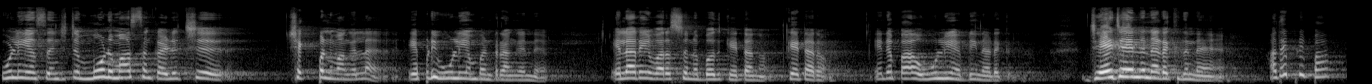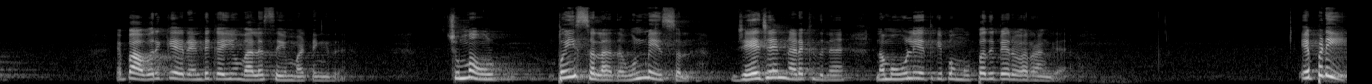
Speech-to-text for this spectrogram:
ஊழியம் செஞ்சுட்டு மூணு மாதம் கழித்து செக் பண்ணுவாங்கல்ல எப்படி ஊழியம் பண்ணுறாங்கன்னு எல்லாரையும் வர சொன்னபோது கேட்டானோ கேட்டாராம் என்னப்பா ஊழியம் எப்படி நடக்குது ஜே ஜேன்னு நடக்குதுன்னு? அது எப்படிப்பா? எப்போ அவருக்கே ரெண்டு கையும் வேலை செய்ய மாட்டேங்குது. சும்மா உ- பொய் சொல்லாத உண்மையை சொல்லு. ஜே ஜேன்னு நடக்குதுன்னு நம்ம ஊழியத்துக்கு இப்போ முப்பது பேர் வர்றாங்க. எப்படி?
